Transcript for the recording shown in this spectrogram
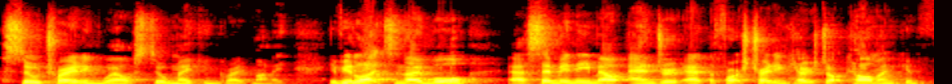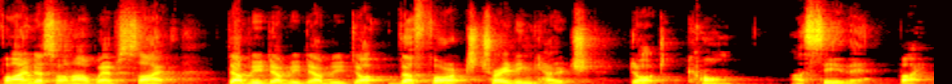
still trading well, still making great money. If you'd like to know more, uh, send me an email, andrew at theforextradingcoach.com, and you can find us on our website, www.theforextradingcoach.com. I'll see you there. Bye.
